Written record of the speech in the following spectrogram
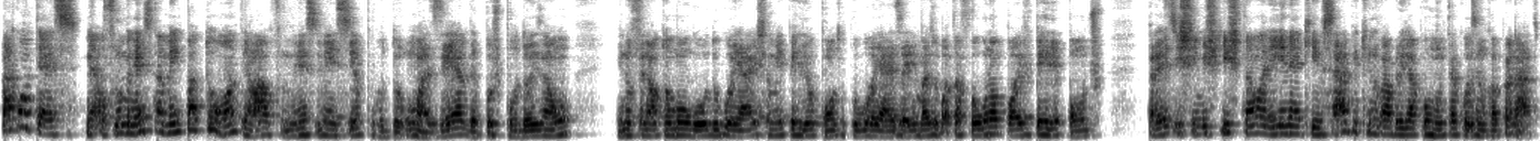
Acontece, né? O Fluminense também empatou ontem lá. O Fluminense venceu por 1 a 0 depois por 2 a 1 e no final tomou um gol do Goiás, também perdeu ponto pro Goiás aí, mas o Botafogo não pode perder pontos para esses times que estão ali, né? Que sabe que não vai brigar por muita coisa no campeonato.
